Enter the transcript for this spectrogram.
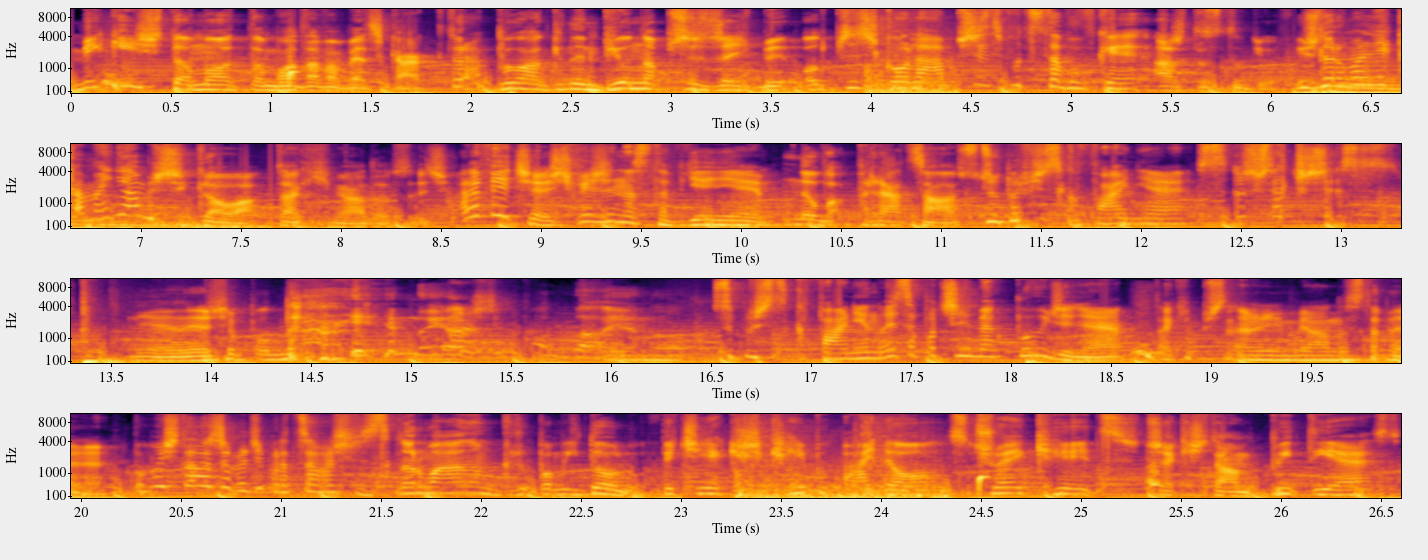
Mikiś to, mo, to młoda babeczka, która była gnębiona przez rzeźby od przedszkola przez podstawówkę aż do studiów. Już normalnie kamieniami szykała. Takich miała dosyć. Ale wiecie, świeże nastawienie, nowa praca, super wszystko fajnie. S- tak s- Nie, no ja się poddaję, no ja się poddaję, no. Super wszystko fajnie, no i zobaczymy jak pójdzie, nie? Takie przynajmniej miała nastawienie. Bo myślała, że będzie pracować z normalną grupą idolów. Wiecie, jakiś K-pop idol, Stray Kids, czy jakiś tam BTS.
